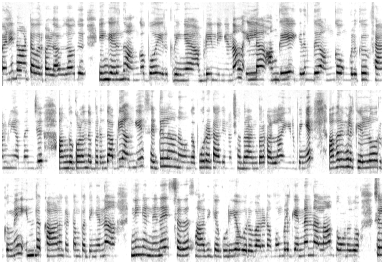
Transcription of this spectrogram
வெளிநாட்டவர்கள் அதாவது இங்க இருந்து அங்க போய் இருக்கிறீங்க அப்படின்னீங்கன்னா இல்ல அங்கேயே இருந்து அங்க உங்களுக்கு ஃபேமிலி அமைஞ்சு அங்க குழந்தை பிறந்து அப்படியே அங்கேயே செட்டில் ஆன அவங்க பூரட்டாதி நட்சத்திர அன்பர்கள்லாம் இருப்பீங்க. அவர்களுக்கு எல்லோருக்குமே இந்த காலகட்டம் பார்த்தீங்கன்னா நீங்க நினைச்சதை சாதிக்கக்கூடிய ஒரு வருடம். உங்களுக்கு என்னென்னலாம் தோணுதோ சில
